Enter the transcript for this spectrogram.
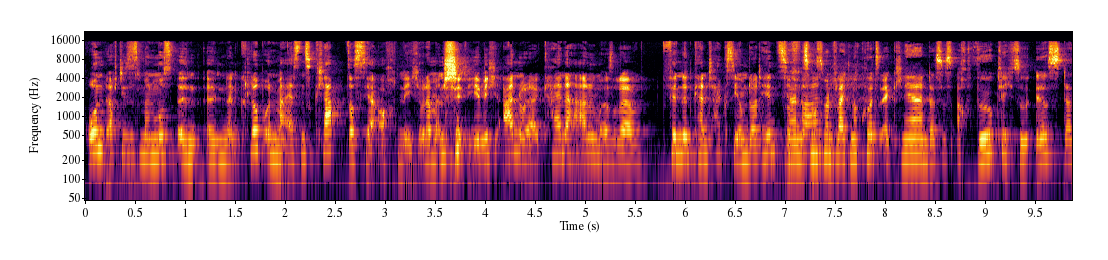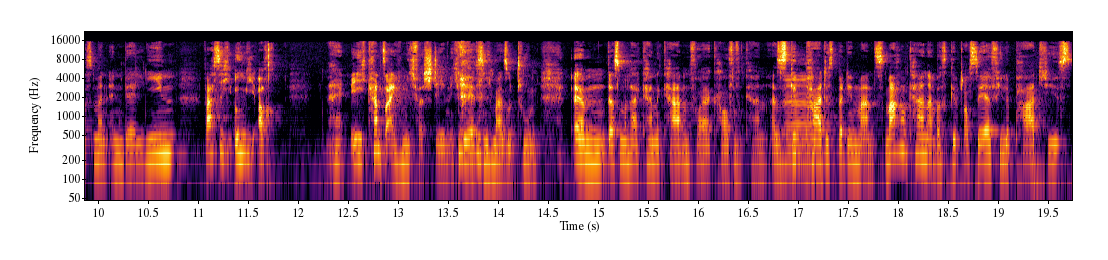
Und auch dieses, man muss in irgendeinen Club und meistens klappt das ja auch nicht. Oder man steht ewig an oder keine Ahnung was oder findet kein Taxi, um dorthin zu Ja, fahren. das muss man vielleicht mal kurz erklären, dass es auch wirklich so ist, dass man in Berlin, was ich irgendwie auch, nein, ich kann es eigentlich nicht verstehen, ich will jetzt nicht mal so tun, ähm, dass man halt keine Karten vorher kaufen kann. Also es gibt Partys, bei denen man es machen kann, aber es gibt auch sehr viele Partys,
